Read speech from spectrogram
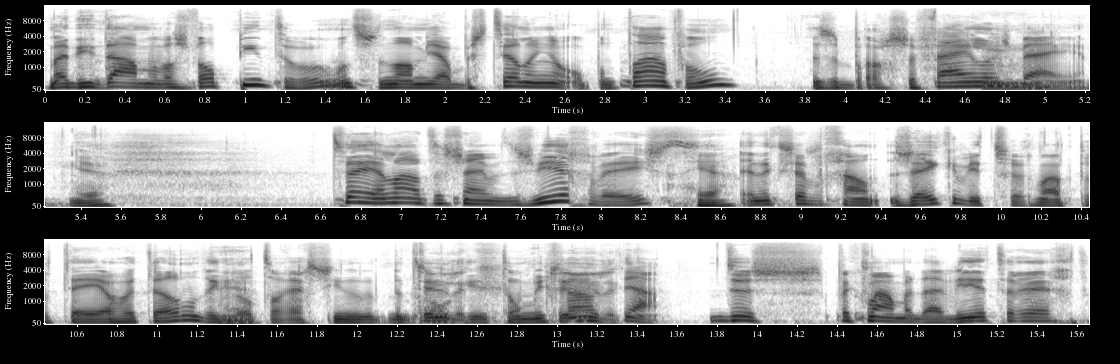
Maar die dame was wel pinter hoor, want ze nam jouw bestellingen op een tafel. En ze bracht ze feilloos Mhm. bij je. Ja. Twee jaar later zijn we dus weer geweest. Ja. En ik zeg, we gaan zeker weer terug naar het Protea Hotel. Want ik Ja. wil toch echt zien hoe het met Tuurlijk, Tommy gaat. tuurlijk. Ja. Dus we kwamen daar weer terecht.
